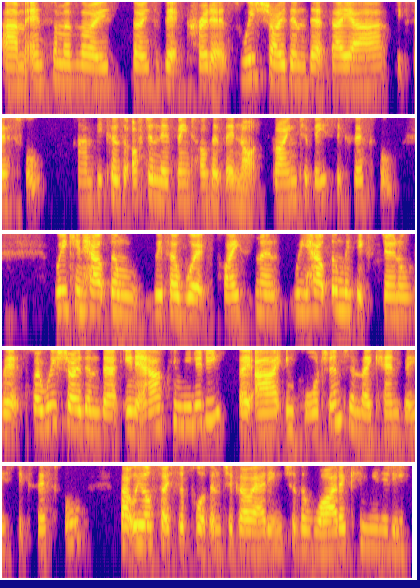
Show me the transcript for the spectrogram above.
um, and some of those those VET credits, we show them that they are successful um, because often they've been told that they're not going to be successful. We can help them with a work placement. We help them with external VETs. So we show them that in our community, they are important and they can be successful, but we also support them to go out into the wider community.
